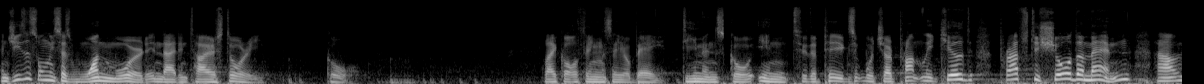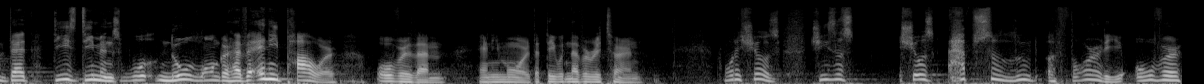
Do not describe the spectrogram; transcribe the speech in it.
And Jesus only says one word in that entire story go. Like all things, they obey. Demons go into the pigs, which are promptly killed, perhaps to show the men uh, that these demons will no longer have any power over them anymore, that they would never return. What it shows, Jesus shows absolute authority over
